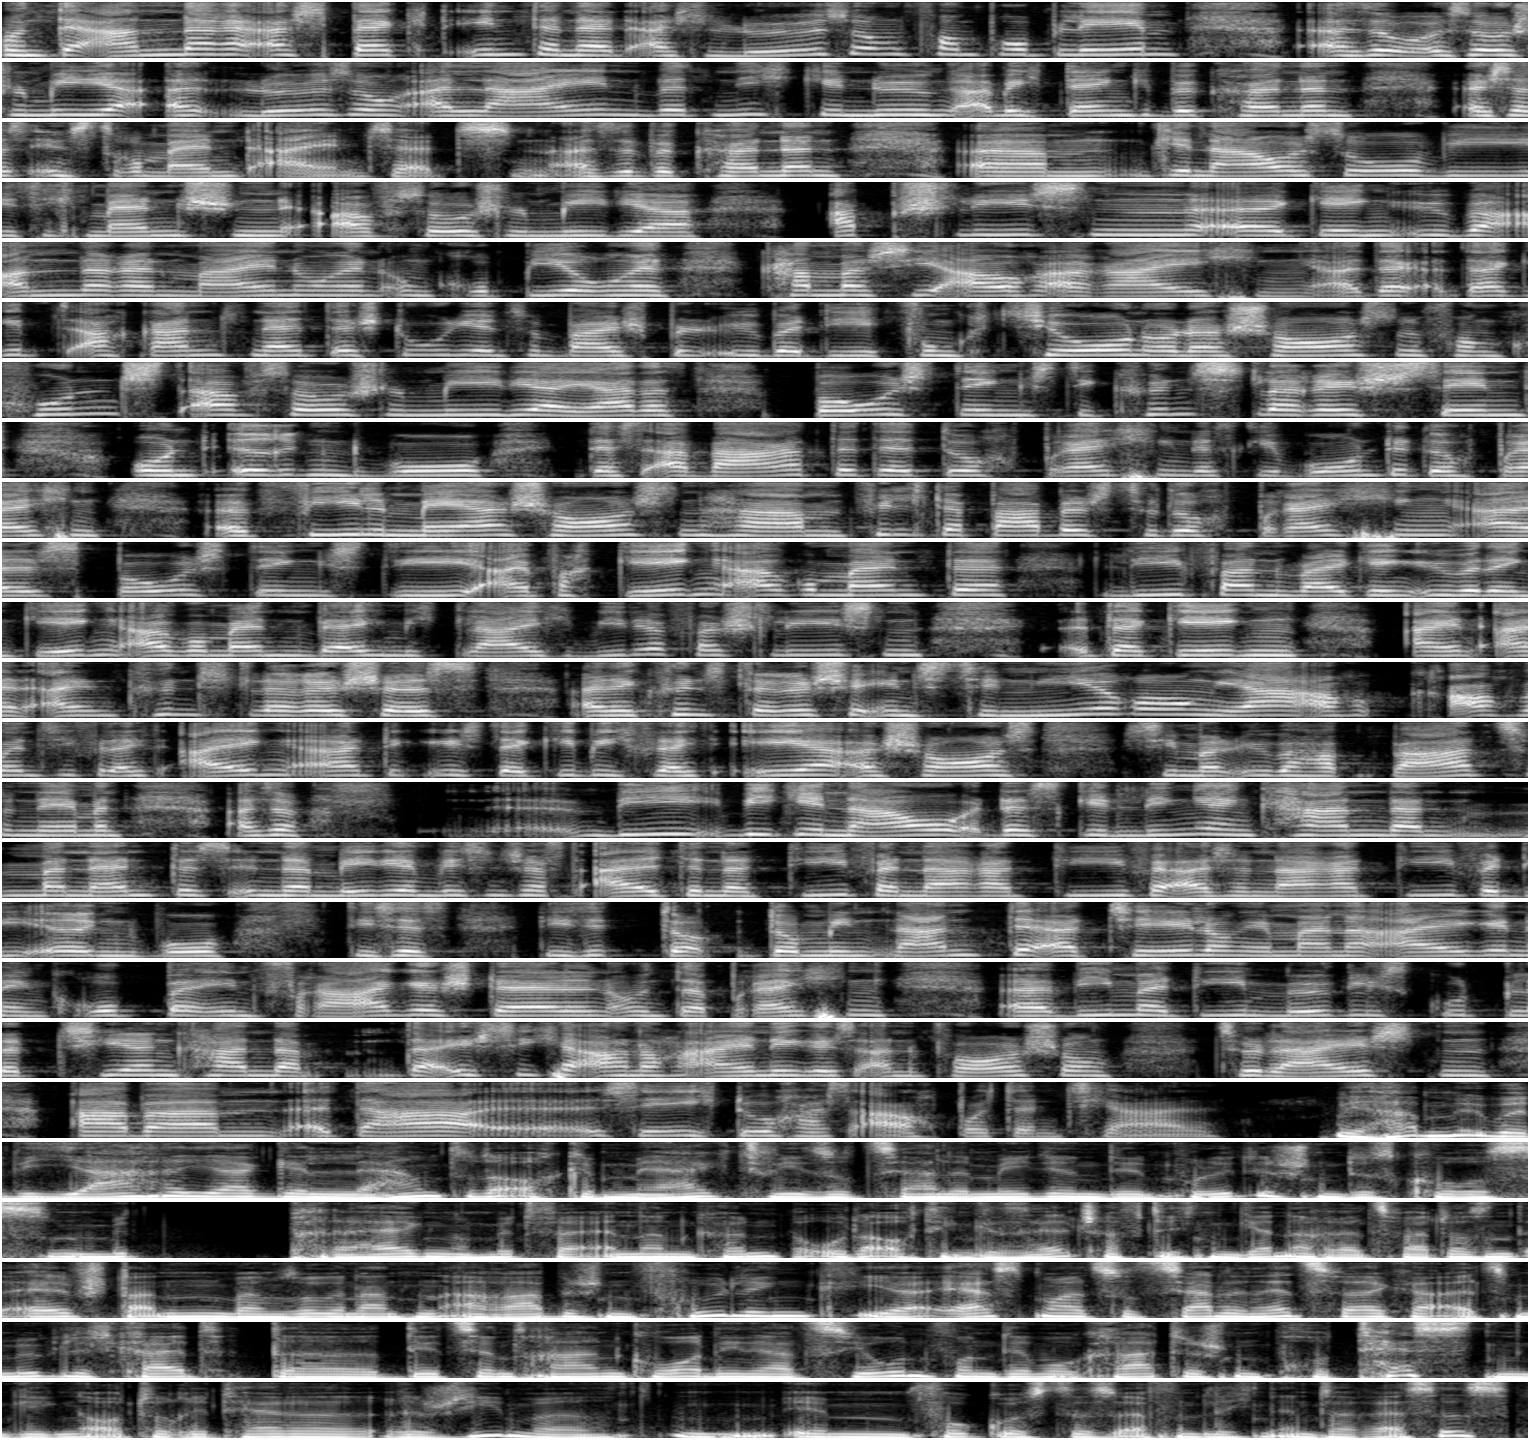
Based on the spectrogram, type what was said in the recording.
Und der andere Aspekt, Internet als Lösung vom Problem, also Social Media Lösung allein wird nicht genügen, aber ich denke, wir können es als Instrument einsetzen. Also wir können ähm, genauso wie sich Menschen auf Social Media abschließen äh, gegenüber anderen Meinungen und Gruppierungen, kann man sie auch erreichen. Äh, da, da gibt es auch ganz nette Studien zum Beispiel über die Funktion oder Chancen von Kunst auf Social Media, ja, dass Postings, die künstlerisch sind und irgendwo das Erwartete durchbrechen, das Gewohnte durchbrechen, äh, viel mehr Chancen haben, Filterbubbles zu durchbrechen als Postings, die einfach Gegenargumente liefern, weil gegenüber den Gegenargumenten werde ich mich gleich wieder verschließen. Äh, dagegen ein, ein, ein künstlerisches, eine künstlerische Inszenierung, ja, auch, auch wenn sie vielleicht eigenartig ist, da gebe ich vielleicht eher eine Chance, sie mal überhaupt wahrzunehmen. Also wie, wie genau das gelingen kann, dann, man nennt es in der Medienwissenschaft alternative Narrative, also Narrative, die irgendwo dieses, diese do, dominante Erzählung in meiner eigenen Gruppe in Frage stellen, unterbrechen, äh, wie man die möglichst gut platzieren kann. Da, da ist sicher auch noch einiges an Forschung zu leisten, aber äh, da äh, sehe ich durchaus auch Potenzial. Wir haben über die Jahre ja gelernt oder auch gemerkt, wie soziale Medien den politischen Diskurs mit prägen und mit verändern können oder auch den gesellschaftlichen generell. 2011 standen beim sogenannten arabischen Frühling ja erstmals soziale Netzwerke als Möglichkeit der dezentralen Koordination von demokratischen Protesten gegen autoritäre Regime im Fokus des öffentlichen Interesses.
